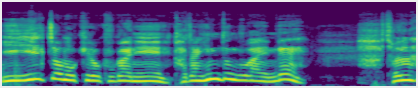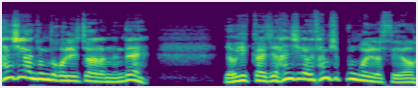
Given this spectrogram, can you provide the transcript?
이 1.5km 구간이 가장 힘든 구간인데 하, 저는 1시간 정도 걸릴 줄 알았는데 여기까지 1시간 30분 걸렸어요.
